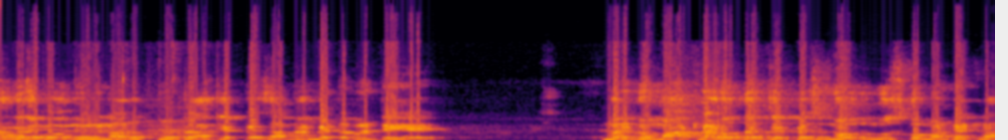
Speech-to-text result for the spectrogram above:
అయితే బాబు నేను అడుక్కుంటా అని చెప్పేసి అన్నం పెట్టమంటే మరి నువ్వు మాట్లాడొద్దని చెప్పేసి నోరు మూసుకోమంటే ఎట్లా?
